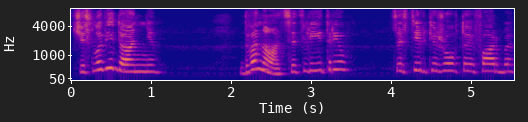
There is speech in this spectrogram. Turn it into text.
Числові дані. 12 літрів це стільки жовтої фарби.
